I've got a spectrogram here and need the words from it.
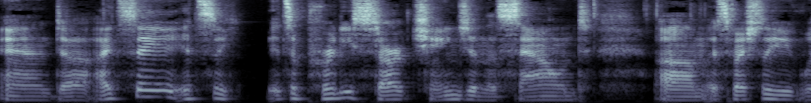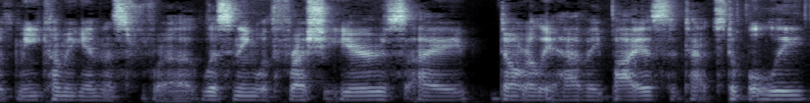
and uh, I'd say it's a it's a pretty stark change in the sound. Um, especially with me coming in as uh, listening with fresh ears, I don't really have a bias attached to Bully.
